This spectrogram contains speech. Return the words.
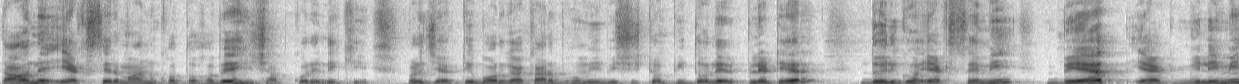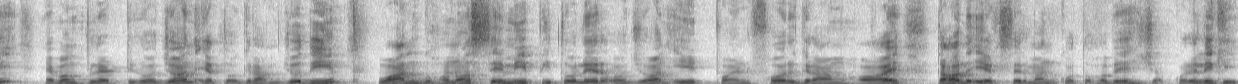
তাহলে এক্সের মান কত হবে হিসাব করে লিখি। বলেছি একটি বর্গাকার ভূমি বিশিষ্ট পিতলের প্লেটের দৈর্ঘ্য এক সেমি, বেদ এক মিলিমি এবং প্লেটটির ওজন এত গ্রাম। যদি ওয়ান ঘন সেমি পিতলের ওজন এইট পয়েন্ট ফোর গ্রাম হয়, তাহলে এক্সের মান কত হবে? হিসাব করে লিখি।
